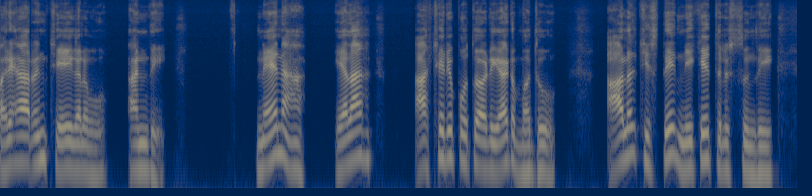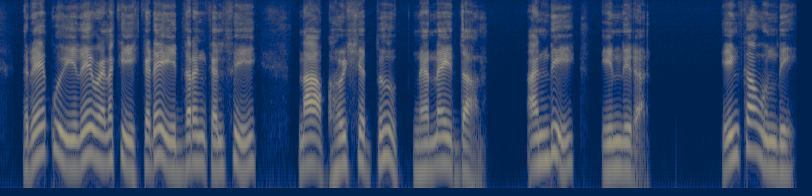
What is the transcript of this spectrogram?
పరిహారం చేయగలవు అంది. నేనా? ఎలా? ఆశ్చర్యపోతూ అడిగాడు మధు. ఆలోచిస్తే నీకే తెలుస్తుంది. రేపు ఇదే వేళకి ఇక్కడే ఇద్దరం కలిసి నా భవిష్యత్తు నిర్ణయిద్దాం అంది ఇందిర. ఇంకా ఉంది.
